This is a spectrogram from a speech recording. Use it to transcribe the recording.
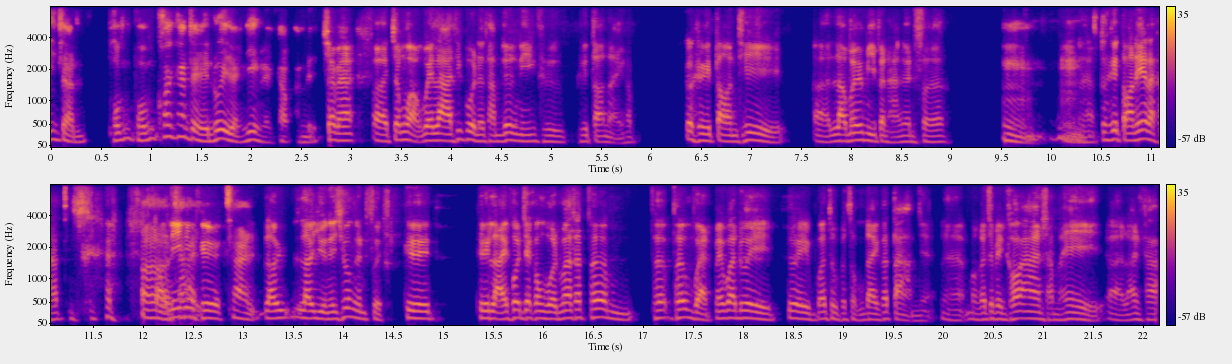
ที่จะผมผมค่อนข้างจะเห็นด้วยอย่างยิ่งเลยครับ อันนี้ใช่ไหมฮะเอ่อจังหวะเวลาที่ควรจะทำเรื่องนี้คือคือตอนไหนครับ ก็คือตอนที่เอ่อเราไม่มีปัญหาเงินเฟ้ออืมอืมนะครับก็คือตอนนี้แหละครับเตอนนี้เนี่ยใช่คือใช่เราเราอยู่ในช่วงเงินฝืดคือคือหลายคนจะกังวลว่าถ้าเพิ่มเพิ่มเพิ่มแวดไม่ว่าด้วยด้วยวัตถุประสงค์ใดก็ตามเนี่ยนะฮะมันก็จะเป็นข้ออ้างทำให้เอ่อร้านค้า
